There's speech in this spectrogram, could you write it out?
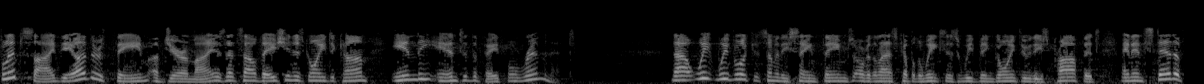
flip side, the other theme of Jeremiah is that salvation is going to come in the end to the faithful remnant. Now, we, have looked at some of these same themes over the last couple of weeks as we've been going through these prophets, and instead of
